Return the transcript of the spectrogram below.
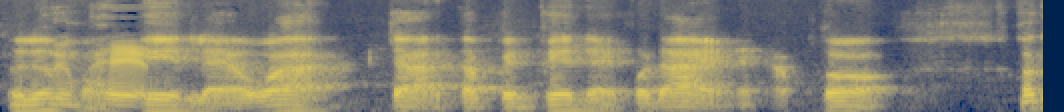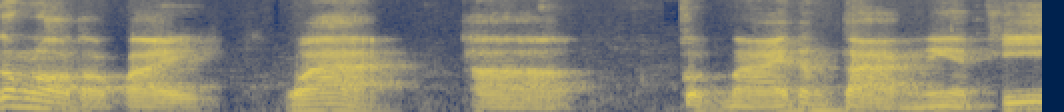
ในเรื่องของเพศแล้วว่าจะจะเป็นเพศใดก็ได้นะครับ ก็ก็ต้องรอต่อไปว่า กฎหมายต่างๆ เนี่ยที่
